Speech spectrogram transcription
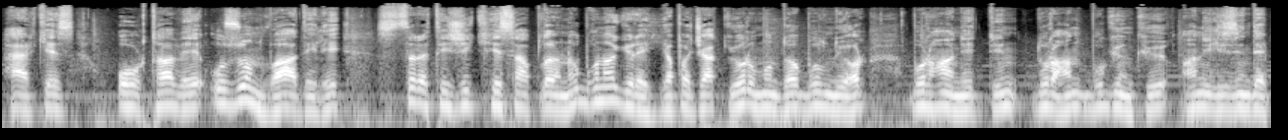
Herkes orta ve uzun vadeli stratejik hesaplarını buna göre yapacak yorumunda bulunuyor Burhanettin Duran bugünkü analizinde.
